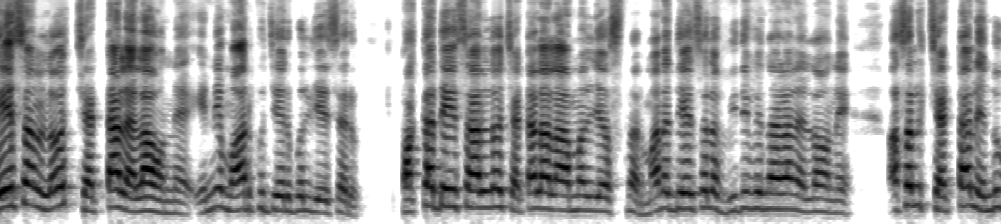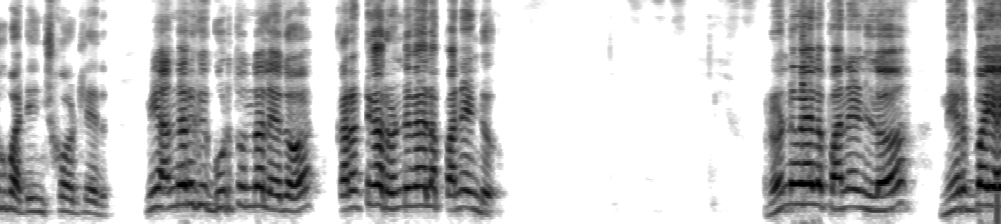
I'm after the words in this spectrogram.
దేశంలో చట్టాలు ఎలా ఉన్నాయి? ఎన్ని మార్పు చేర్పులు చేశారు? పక్క దేశాల్లో చట్టాలు ఎలా అమలు చేస్తున్నారు? మన దేశంలో విధి విధానాలు ఎలా ఉన్నాయి? అసలు చట్టాలు ఎందుకు పట్టించుకోవట్లేదు? మీ అందరికీ గుర్తుందో లేదో కరెక్ట్గా రెండు వేల పన్నెండు. రెండు వేల పన్నెండులో నిర్భయ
